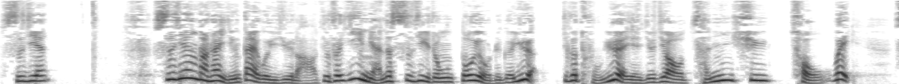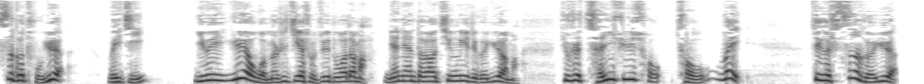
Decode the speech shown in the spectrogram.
时间。时间刚才已经带过一句了啊，就说一年的四季中都有这个月，这个土月也就叫辰戌丑未四个土月为吉，因为月我们是接触最多的嘛，年年都要经历这个月嘛，就是辰戌丑丑未这个四个月，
